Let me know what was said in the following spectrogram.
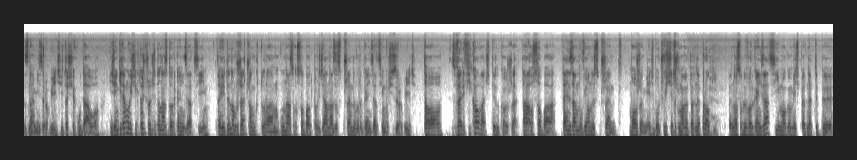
z nami zrobić i to się udało. I dzięki temu, jeśli ktoś przychodzi do nas do organizacji, to jedyną rzeczą, którą u nas osoba odpowiedzialna za sprzęt w organizacji musi zrobić, to zweryfikować tylko, że ta osoba ten zamówiony sprzęt może mieć, bo oczywiście też mamy pewne progi. Pewne osoby w organizacji mogą mieć pewne typy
